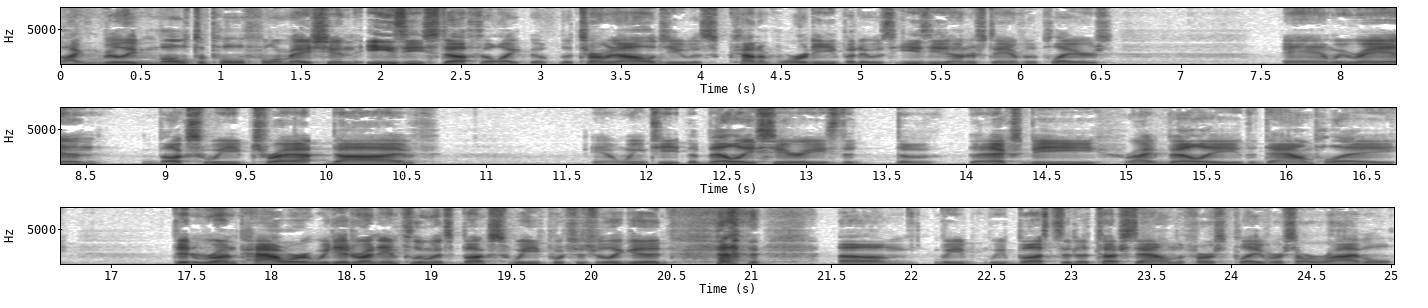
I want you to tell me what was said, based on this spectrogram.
like really multiple formation easy stuff though like the, the, terminology was kind of wordy but it was easy to understand for the players and we ran buck sweep trap dive you know wing tee the belly series the the the xb right belly the down play didn't run power we did run influence buck sweep which was really good um, we we busted a touchdown on the first play versus our rival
